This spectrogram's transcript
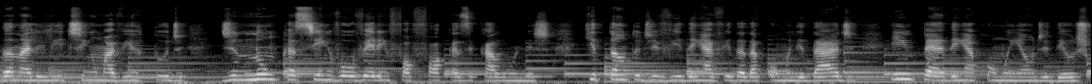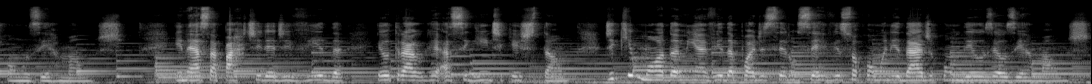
Dona Lili tinha uma virtude de nunca se envolver em fofocas e calúnias que tanto dividem a vida da comunidade e impedem a comunhão de Deus com os irmãos. E nessa partilha de vida, eu trago a seguinte questão: de que modo a minha vida pode ser um serviço à comunidade com Deus e aos irmãos?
